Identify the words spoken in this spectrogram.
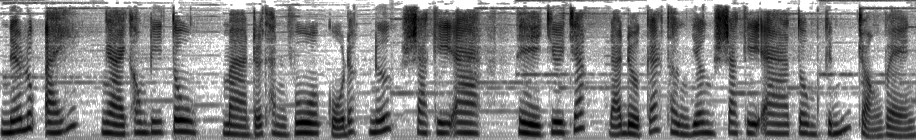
Nếu lúc ấy Ngài không đi tu mà trở thành vua của đất nước Sakya thì chưa chắc đã được các thần dân Sakya tôn kính trọn vẹn.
